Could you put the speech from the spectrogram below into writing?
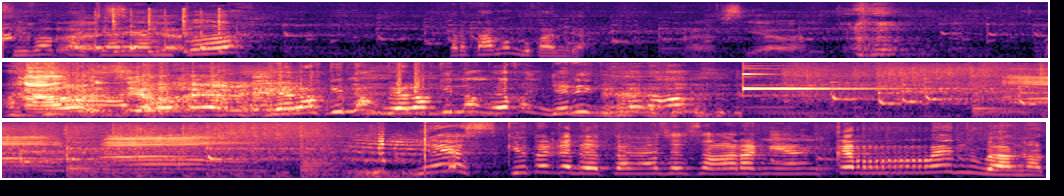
Siva pacar yang ke pertama bukan enggak? Rahasia lah itu. Awas ya, Ferry. Belokin dong, belokin dong, belokin. Jadi gimana om? Yes, kita kedatangan seseorang yang keren banget.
